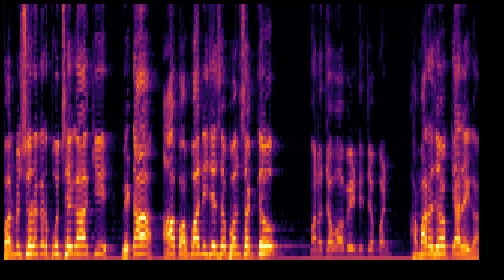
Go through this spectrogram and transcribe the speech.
परमेश्वर अगर पूछेगा कि बेटा आप अंबानी जैसे बन सकते हो మన జవాబు ఏంటి చెప్పండి हमारा जवाब क्या रहेगा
